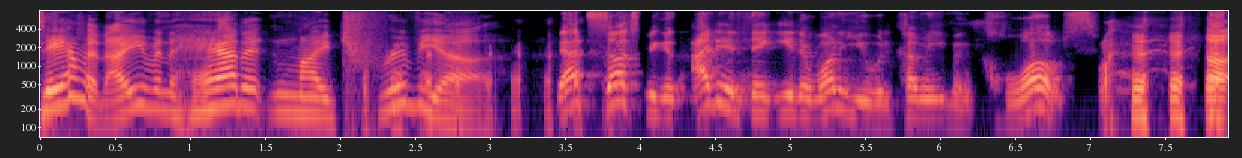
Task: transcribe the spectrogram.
Damn it! I even had it in my trivia. That sucks because I didn't think either one of you would come even close. uh,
